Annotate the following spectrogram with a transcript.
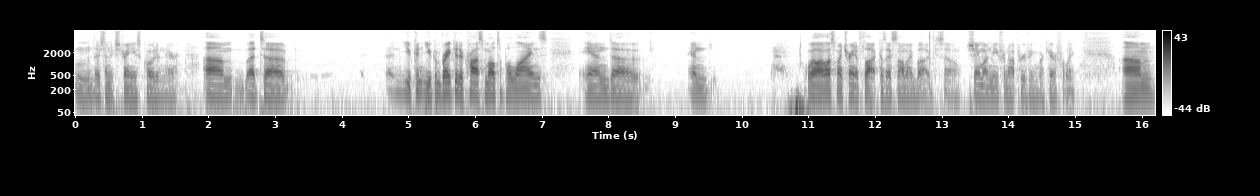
mm, there's an extraneous quote in there. Um, but uh, you can you can break it across multiple lines, and uh, and well, I lost my train of thought because I saw my bug. So shame on me for not proving more carefully. Um,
